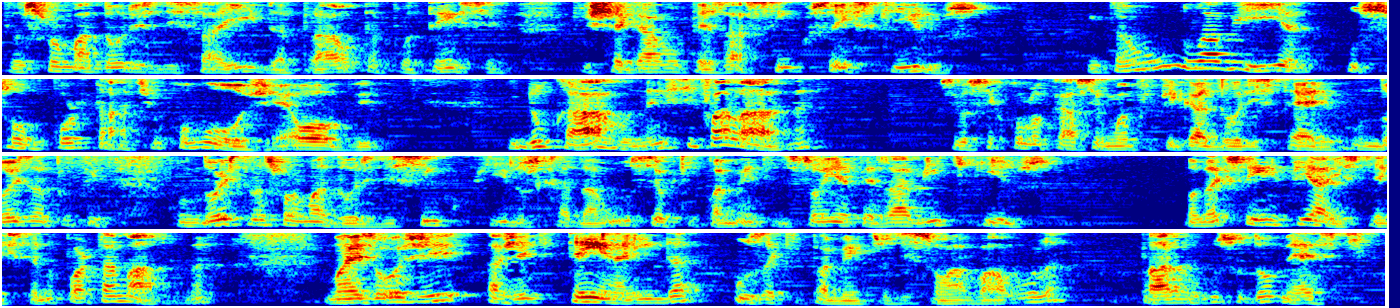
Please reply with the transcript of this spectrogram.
transformadores de saída para alta potência que chegavam a pesar 5, 6 quilos, então não havia o som portátil como hoje, é óbvio. E no carro nem se falar, né? Se você colocasse um amplificador estéreo com dois, com dois transformadores de 5 kg cada um, o seu equipamento de som ia pesar 20 kg. Onde é que você ia enfiar isso? Tinha que ser no porta-malas, né? Mas hoje a gente tem ainda os equipamentos de som a válvula para uso doméstico.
